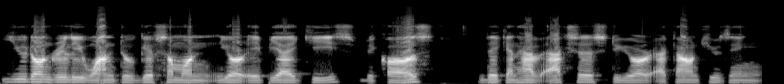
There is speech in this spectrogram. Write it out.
you don't really want to give someone your API keys because they can have access to your account using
